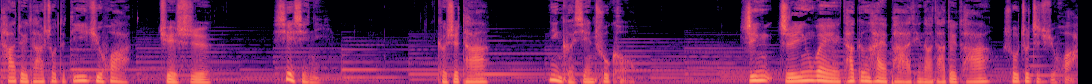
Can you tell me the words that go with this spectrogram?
他对他说的第一句话却是“谢谢你”。可是他宁可先出口，只因只因为他更害怕听到他对他说出这句话。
